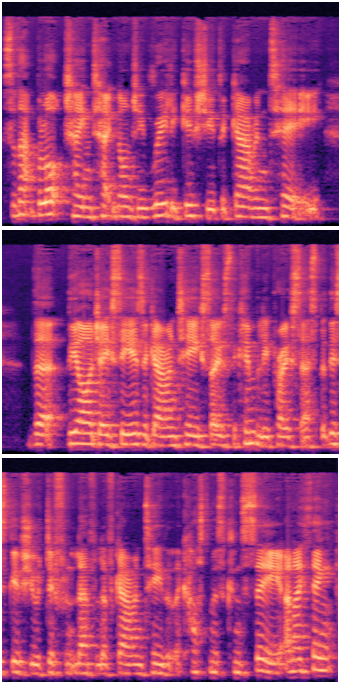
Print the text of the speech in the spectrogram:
So that blockchain technology really gives you the guarantee that the RJC is a guarantee, so is the Kimberley process, but this gives you a different level of guarantee that the customers can see. And I think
